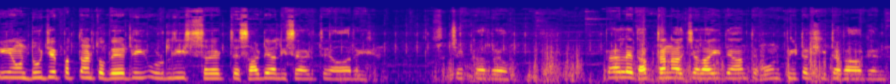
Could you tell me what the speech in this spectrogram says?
ਇਹ ਹੁਣ ਦੂਜੇ ਪੱਤਣ ਤੋਂ ਵੇਰ ਦੀ ਉਰਲੀ ਸਾਈਡ ਤੇ, ਸਾਡੇ ਵਾਲੀ ਸਾਈਡ ਤੇ ਆ ਰਹੀ। ਤੁਸੀਂ ਚੈੱਕ ਕਰ ਰਹੇ ਹੋ। ਪਹਿਲੇ ਤਾਂ ਹੱਥਾਂ ਨਾਲ ਚਲਾਈ ਦੇ ਹਨ ਤੇ ਹੁਣ ਪੀਟਰ ਸ਼ੀਟਰ ਆ ਗਏ ਨੇ।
